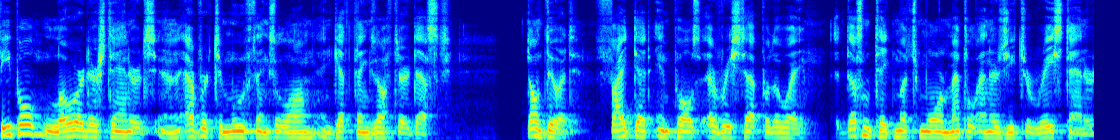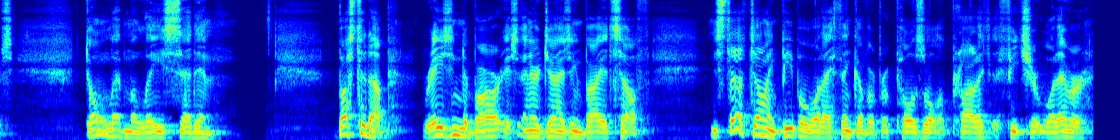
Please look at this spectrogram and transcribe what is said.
People lower their standards in an effort to move things along and get things off their desks. Don't do it. Fight that impulse every step of the way. It doesn't take much more mental energy to raise standards. Don't let malaise set in. Bust it up. Raising the bar is energizing by itself. Instead of telling people what I think of a proposal, a product, a feature, whatever,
